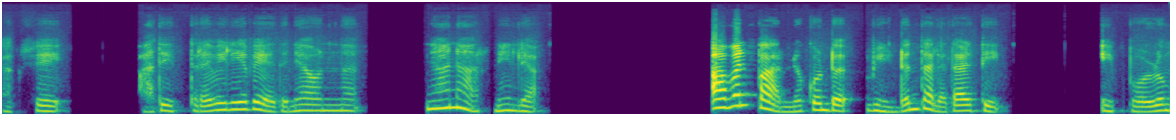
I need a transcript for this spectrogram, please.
പക്ഷേ അത് ഇത്ര വലിയ വേദനയാവുമെന്ന് ഞാൻ അറിഞ്ഞില്ല. അവൻ പറഞ്ഞുകൊണ്ട് വീണ്ടും തല താഴ്ത്തി. ഇപ്പോഴും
